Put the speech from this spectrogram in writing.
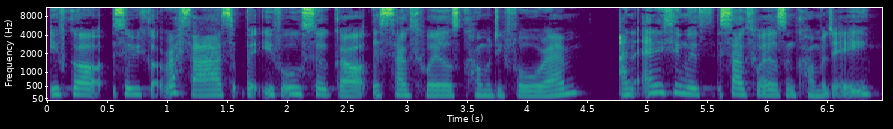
You've got, so you've got Rough As, but you've also got the South Wales Comedy Forum and anything with South Wales and comedy.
